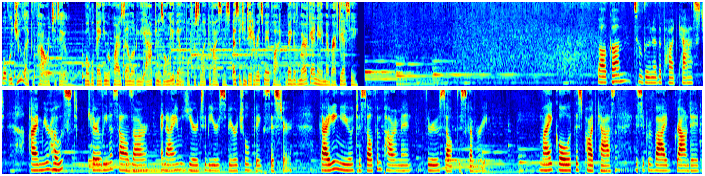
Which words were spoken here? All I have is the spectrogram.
What would you like the power to do? Mobile banking requires downloading the app and is only available for select devices. Message and data rates may apply. Bank of America and a member FDIC. Welcome to Luna the podcast. I'm your host, Carolina Salazar, and I am here to be your spiritual big sister, guiding you to self empowerment through self discovery. My goal with this podcast is to provide grounded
